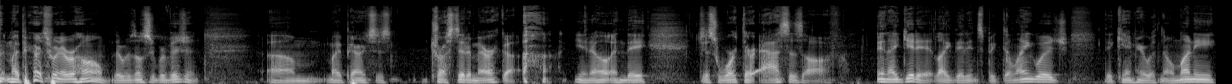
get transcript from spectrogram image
my parents were never home. There was no supervision. Um, my parents just trusted America, you know, and they just worked their asses off. And I get it, like they didn't speak the language, they came here with no money,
